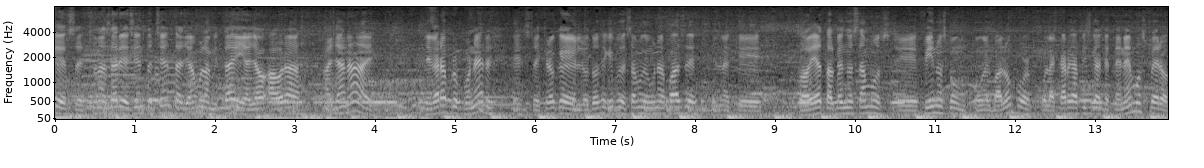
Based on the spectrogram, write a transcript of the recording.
es, una serie de 180, llevamos la mitad y ahora allá nada. Llegar a proponer, este, creo que los dos equipos estamos en una fase en la que todavía tal vez no estamos eh, finos con, el balón por, la carga física que tenemos, pero,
